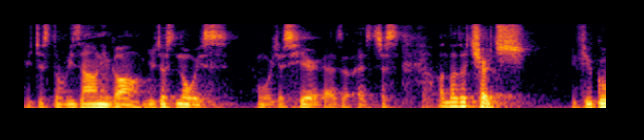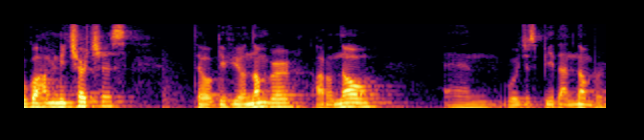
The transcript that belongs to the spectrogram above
You're just a resounding gong. You're just noise. And we're just here as, a, as just another church. If you Google how many churches, they'll give you a number. I don't know. And we'll just be that number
